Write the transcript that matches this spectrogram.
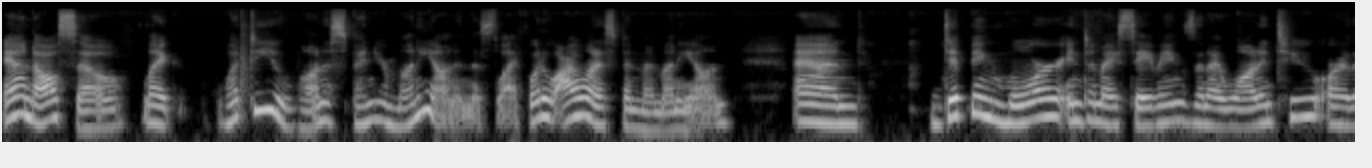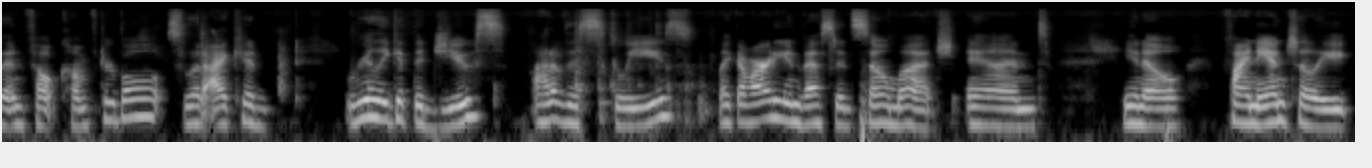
And also, like, what do you want to spend your money on in this life? What do I want to spend my money on? And dipping more into my savings than I wanted to or than felt comfortable so that I could really get the juice out of this squeeze. Like I've already invested so much and you know, financially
